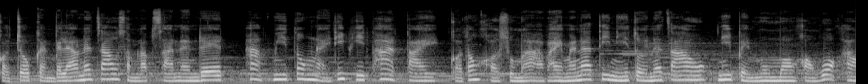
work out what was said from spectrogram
ก็จบกันไปแล้วนะเจ้าสำหรับซานแอนเดรสหากมีตรงไหนที่ผิดพลาดไป ก็ต้องขอสุมาอภัยมาหน้าที่นี้ตัวนะเจ้า นี่เป็นมุมมองของพวกเขา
